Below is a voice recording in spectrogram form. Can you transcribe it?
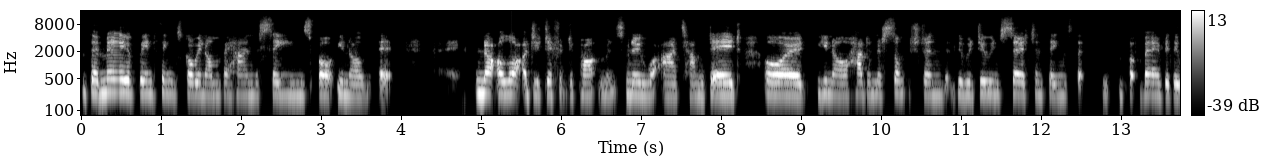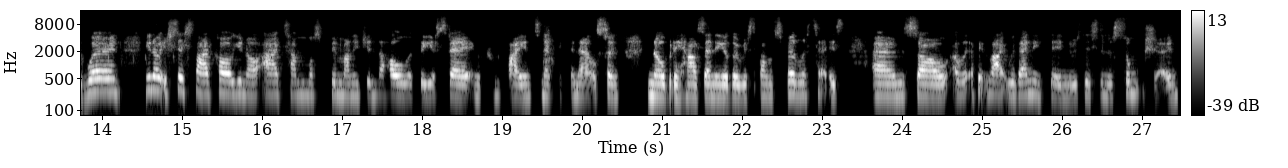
there may have been things going on behind the scenes, but you know it, not a lot of different departments knew what ITAM did or, you know, had an assumption that they were doing certain things that but maybe they weren't. You know, it's just like, oh, you know, ITAM must be managing the whole of the estate and compliance and everything else, and nobody has any other responsibilities. Um, so I, I think, like with anything, there was this an assumption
